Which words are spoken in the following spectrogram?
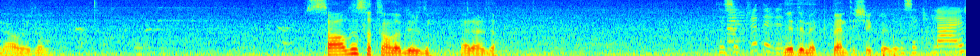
Ne alırdım? Sağlığı satın alabilirdim herhalde. Teşekkür ederiz. Ne demek? Ben teşekkür ederim. Teşekkürler.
